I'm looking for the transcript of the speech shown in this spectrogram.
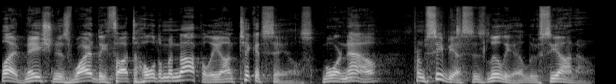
Live Nation is widely thought to hold a monopoly on ticket sales. More now from CBS's Lilia Luciano.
